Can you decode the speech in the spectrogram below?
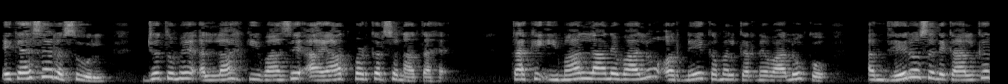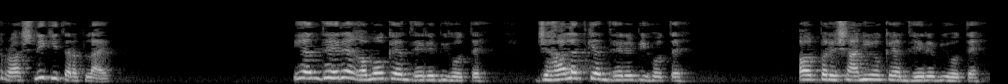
ایک ایسا رسول جو تمہیں اللہ کی واضح آیات پڑھ کر سناتا ہے، تاکہ ایمان لانے والوں اور نیک عمل کرنے والوں کو اندھیروں سے نکال کر روشنی کی طرف لائے۔ یہ اندھیرے غموں کے اندھیرے بھی ہوتے ہیں، جہالت کے اندھیرے بھی ہوتے ہیں اور پریشانیوں کے اندھیرے بھی ہوتے ہیں۔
